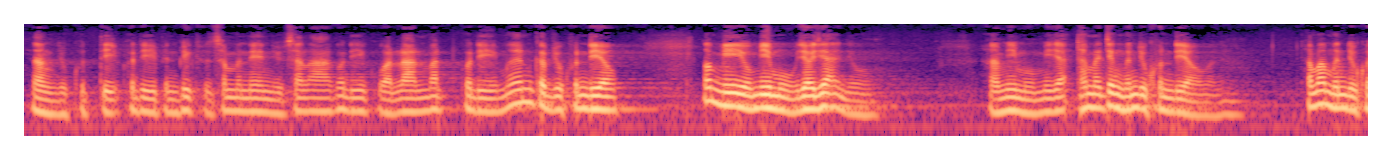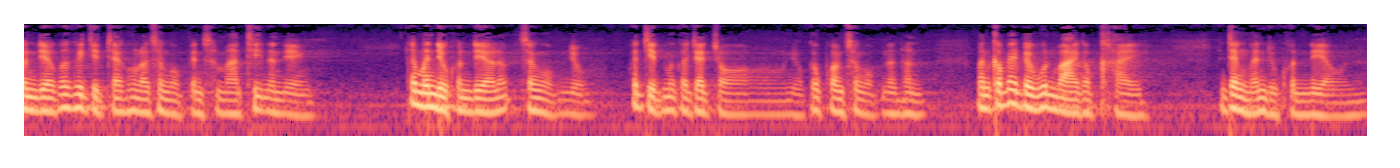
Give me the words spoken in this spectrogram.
นั่งอยู่กุฏิก็ดีเป็นภิกษุสมณเณรอยู่ศาลาก็ดีกวดลานวัดก็ดีเหมือนกับอยู่คนเดียว ก็มีอยู่มีหมู่เยอะแยะอยู่มีหมู่มีเยอะทำไมจึงเหมือนอยู่คนเดียว คำว่าเหมือนอยู่คนเดียวก็คือจิตใจของเราสงบเป็นสมาธินั่นเอง ถ้าเหมือนอยู่คนเดียวแล้ว สงบอยู่เพราะจิตมันก็จะจออยู่กับความสงบนั้นท่านมันก็ไม่ไปวุ่นวายกับใคร มันจึงเหมือนอยู่คนเดียวนะ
